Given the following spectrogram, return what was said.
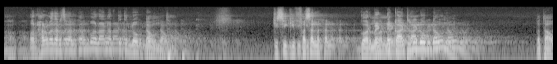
हाँ, और हर मदरसा वाले मौलाना आपका तो लॉकडाउन था। किसी की फ़सल गवर्नमेंट ने काट ली लॉकडाउन में? बताओ।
